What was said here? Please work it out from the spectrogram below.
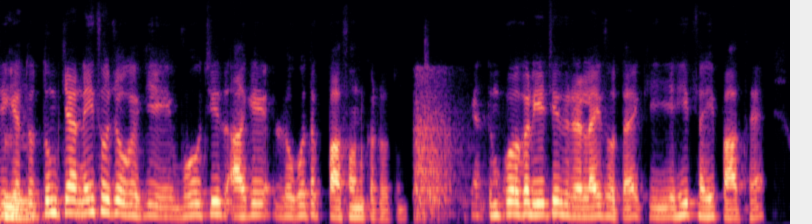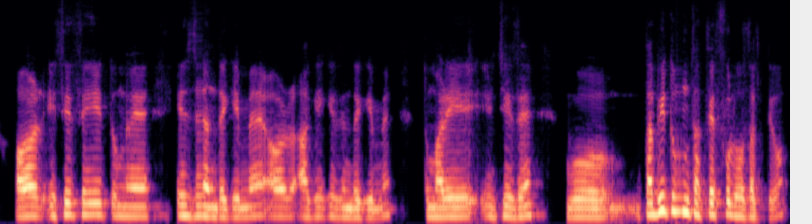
ठीक है? तो हम्म। तुम क्या नहीं सोचोगे कि वो चीज़ आगे लोगों तक पास ऑन करो तुम ठीक है? तुमको अगर ये चीज़ रियलाइज़ होता है कि यही सही पाथ है और इसी से ही तुम्हें इस ज़िंदगी में और आगे की ज़िंदगी में तुम्हारी चीज़ें वो तभी तुम सक्सेसफुल हो सकते हो।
